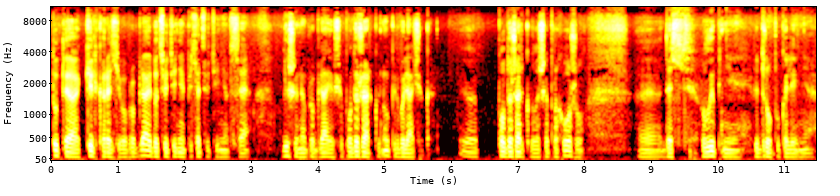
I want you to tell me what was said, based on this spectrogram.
Тут я кілька разів обробляю до цвітіння, після цвітіння все. Більше не обробляю, ще плодожеркою, ну, під болячок. Е, Плодожеркою лише проходжу е, десь в липні відро покоління.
